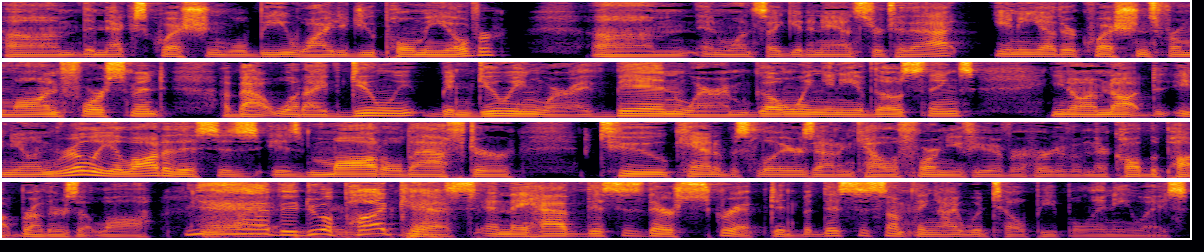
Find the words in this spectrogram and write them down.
Um, the next question will be, why did you pull me over? Um, and once I get an answer to that, any other questions from law enforcement about what I've doing, been doing, where I've been, where I'm going, any of those things, you know, I'm not, you know, and really a lot of this is, is modeled after two cannabis lawyers out in California. If you've ever heard of them, they're called the Pot Brothers at Law. Yeah, they do a podcast. Yes, and they have this is their script, and but this is something I would tell people anyways.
